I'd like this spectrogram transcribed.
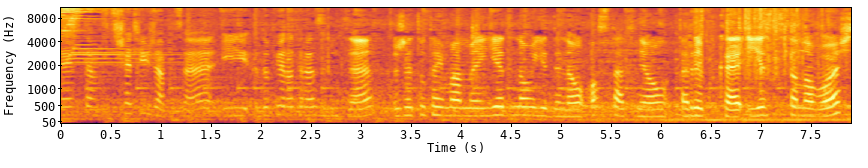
Ja jestem w trzeciej żabce i dopiero teraz widzę, że tutaj mamy jedną, jedyną, ostatnią rybkę i jest to nowość.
